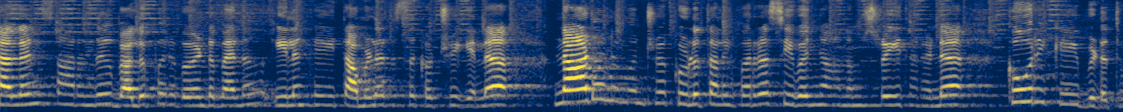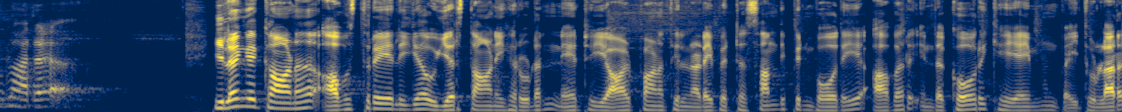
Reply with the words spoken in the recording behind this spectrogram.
நலன் சார்ந்து வலுப்பெற வேண்டும் என இலங்கை தமிழரசு கட்சியின் நாடாளுமன்ற குழு தலைவர் சிவஞானம் ஸ்ரீதரன் கோரிக்கை விடுத்துள்ளார். இலங்கைக்கான அவுஸ்திரேலிய உயர்ஸ்தானிகருடன் நேற்று யாழ்ப்பாணத்தில் நடைபெற்ற சந்திப்பின் போதே அவர் இந்த கோரிக்கையை முன்வைத்துள்ளார்.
